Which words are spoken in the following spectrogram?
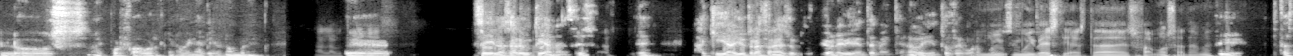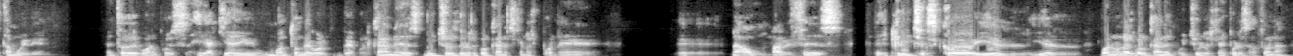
los, ay, por favor, que no viene aquí el nombre. Eh, sí, las aleutianas, eso. ¿eh? Aquí hay otra zona de subducción, evidentemente, ¿no? Y entonces, bueno, muy, pues, muy bestia, esta es famosa también. Sí, esta está muy bien. Entonces, bueno, pues y aquí hay un montón de, vol- de volcanes, muchos de los volcanes que nos pone eh, Nahum, a veces el Klitschko y el, y el, bueno, unos volcanes muy chulos que hay por esa zona,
